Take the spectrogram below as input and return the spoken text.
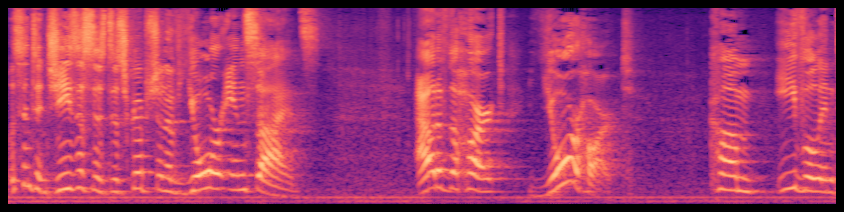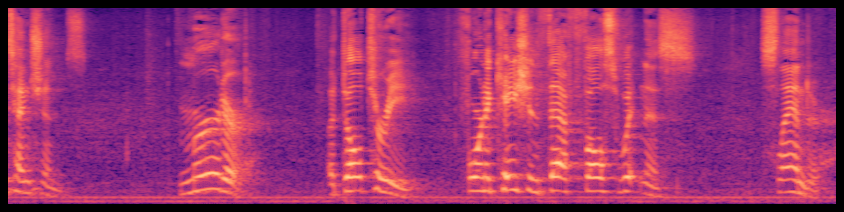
Listen to Jesus' description of your insides. Out of the heart, your heart, come evil intentions, murder, adultery, fornication, theft, false witness, slander.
